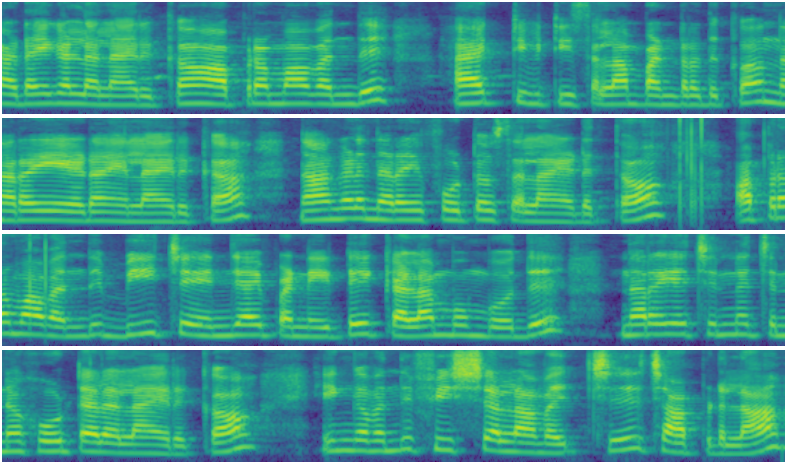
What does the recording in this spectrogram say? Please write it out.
கடைகள் எல்லாம் இருக்கும் அப்புறமா வந்து ஆக்டிவிட்டீஸ் எல்லாம் பண்ணுறதுக்கும் நிறைய இடம் எல்லாம் இருக்கா. நாங்களும் நிறைய ஃபோட்டோஸ் எல்லாம் எடுத்தோம். அப்புறமா வந்து பீச்சை என்ஜாய் பண்ணிட்டு கிளம்பும்போது நிறைய சின்ன சின்ன ஹோட்டல் எல்லாம் இருக்கும் இங்கே வந்து ஃபிஷ் எல்லாம் வச்சு சாப்பிடலாம்.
